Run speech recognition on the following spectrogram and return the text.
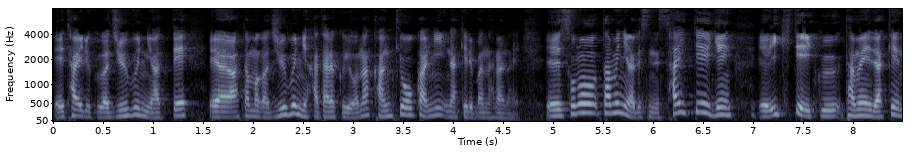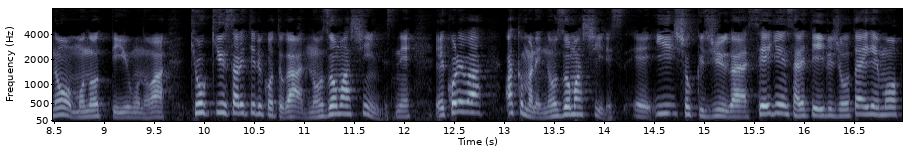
え体力が十分にあって、え頭が十分に働くような環境下になければならない。えそのためにはですね、最低限、え生きていくためだけのものっていうものは、供給されていることが望ましいんですね。えこれはあくまで望ましいです。え衣食住が制限されている状態でも、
